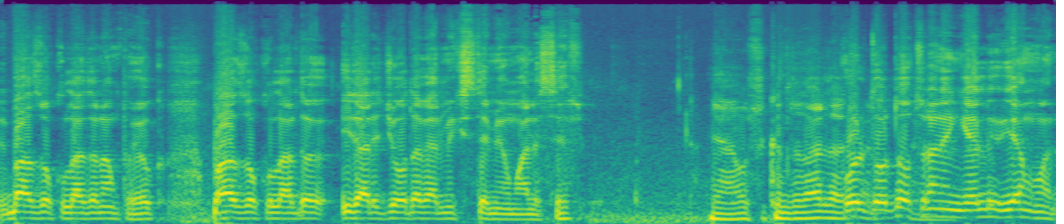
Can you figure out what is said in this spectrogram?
bazı okullarda rampa yok. Bazı okullarda idareci oda vermek istemiyor maalesef. Yani o sıkıntılar da Koridorda oturan engelli üyem var.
